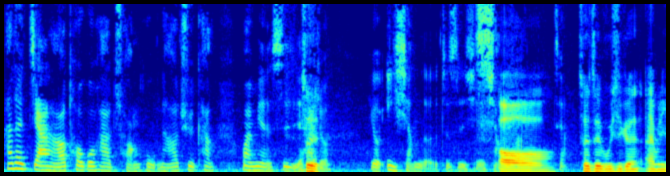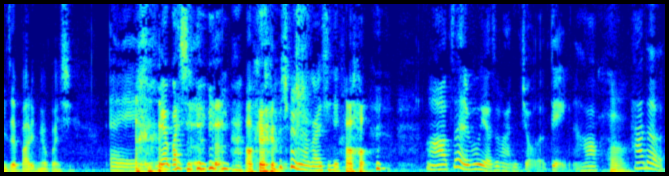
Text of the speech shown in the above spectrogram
他在家，然后透过他的窗户，然后去看外面的世界，他就有意向的，就是一些想法。哦，这样，所以这部戏跟艾米丽在巴黎没有关系。哎，没有关系。OK，完全没有关系。好，然后这一部也是蛮久的电影，然后它的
